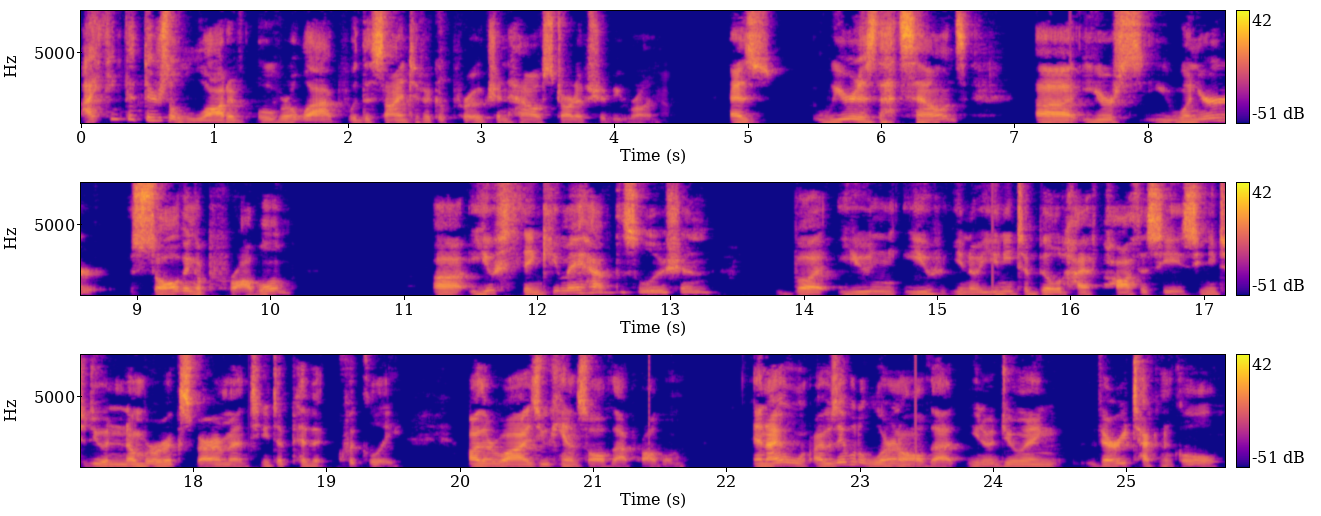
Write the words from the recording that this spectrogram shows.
I think that there's a lot of overlap with the scientific approach and how startups should be run. As weird as that sounds, uh, you're when you're solving a problem, uh, you think you may have the solution, but you you you know you need to build hypotheses. You need to do a number of experiments. You need to pivot quickly, otherwise you can't solve that problem. And I I was able to learn all of that, you know, doing very technical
